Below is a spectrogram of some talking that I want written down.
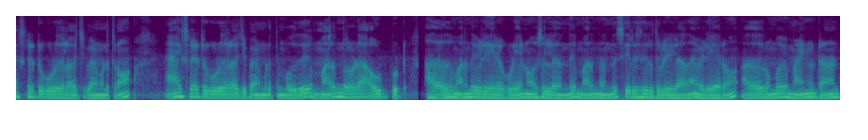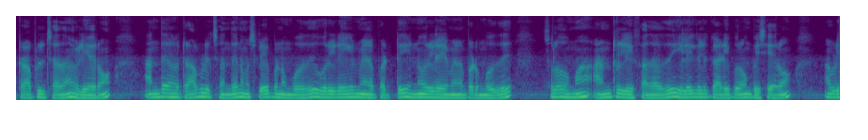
ஆக்சிலேட்டர் கூடுதலாக வச்சு பயன்படுத்துகிறோம் ஆக்சிலேட்டர் கூடுதலாக வச்சு பயன்படுத்தும் போது மருந்தோட அவுட்புட் அதாவது மருந்து வெளியேறக்கூடிய நோசில் இருந்து மருந்து வந்து சிறு சிறு துளிகளாக தான் வெளியேறும். அதாவது ரொம்பவே மைன்யூட்டான ட்ராப்லெட்ஸாக தான் வெளியேறும். அந்த ட்ராப்லெட்ஸ் வந்து நம்ம ஸ்ப்ரே பண்ணும்போது ஒரு இலைகள் மேலே பட்டு இன்னொரு இலை மேலே படும்போது சுலபமாக அன்ரிலீஃப் அதாவது இலைகளுக்கு அடிப்புறம் போய் சேரும். அப்படி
